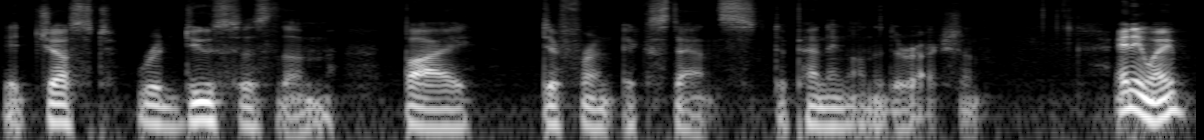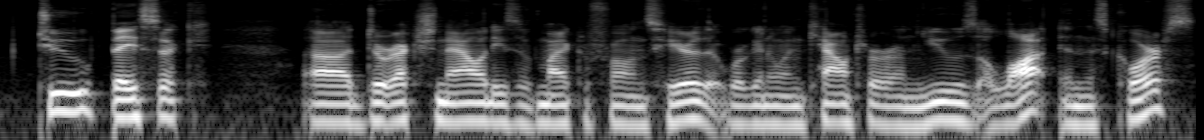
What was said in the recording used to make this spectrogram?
It just reduces them by different extents, depending on the direction. Anyway, two basic uh, directionalities of microphones here that we're going to encounter and use a lot in this course.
